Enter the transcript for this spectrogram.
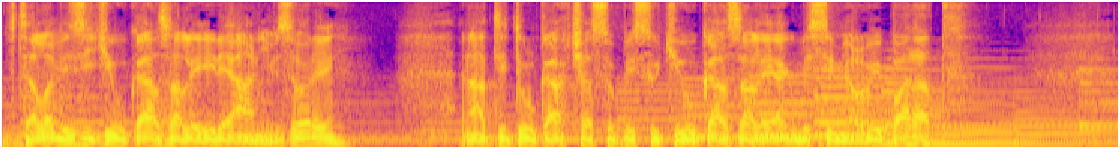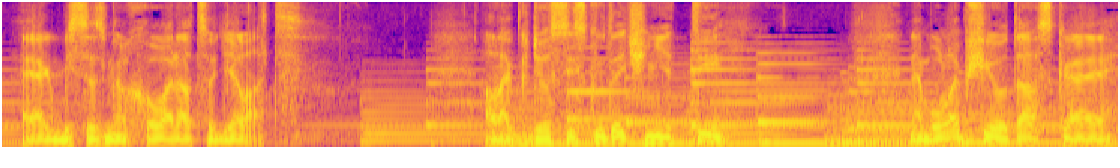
V televizi ti ukázali ideální vzory, na titulkách časopisu ti ukázali, jak by si měl vypadat a jak by se měl chovat a co dělat. Ale kdo jsi skutečně ty? Nebo lepší otázka je,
